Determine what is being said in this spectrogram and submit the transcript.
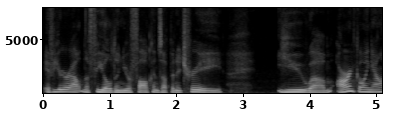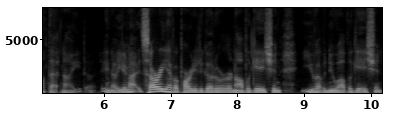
if you're out in the field and your falcon's up in a tree, you um, aren't going out that night. You know, you're not sorry you have a party to go to or an obligation. You have a new obligation.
